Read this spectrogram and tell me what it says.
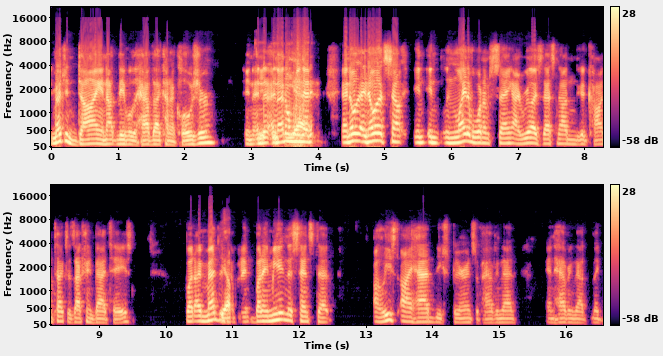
imagine dying and not be able to have that kind of closure and and, and i don't Yeah. mean that i know i know that sound in, in in light of what i'm saying i realize that's not in good context it's actually in bad taste but i meant it Yep. but, I, but i mean it in the sense that at least I had the experience of having that and having that like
